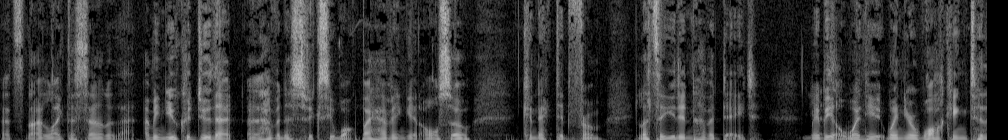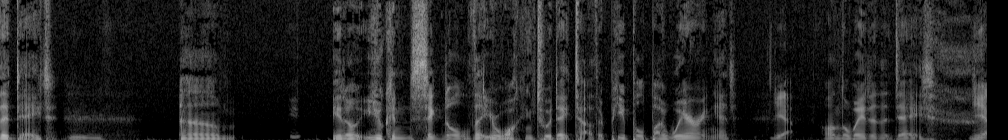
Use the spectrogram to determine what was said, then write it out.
That's I like the sound of that. I mean, you could do that and have an asphyxie walk by having it also connected from. Let's say you didn't have a date. Maybe Yes. when you when you're walking to the date, Mm. um, you know, you can signal that you're walking to a date to other people by wearing it Yeah. on the way to the date. Yeah.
